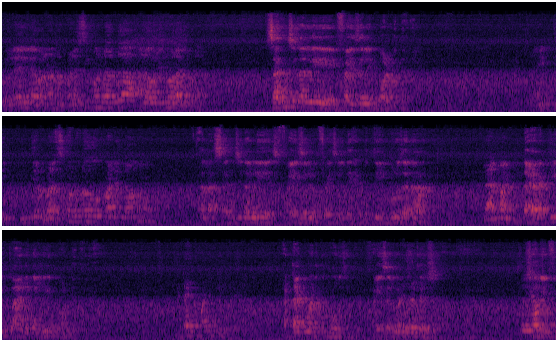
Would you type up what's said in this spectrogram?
ಕೊಲೆಯಲ್ಲಿ ಅವರನ್ನು ಬಳಸಿಕೊಂಡದ್ದ ಅಲ್ಲ ಅವರು ಇನ್ವಾಲ್ವ್ ಆಗಿದ್ದ ಸಂಚಿನಲ್ಲಿ ಫೈಸಲ್ ಇನ್ವಾಲ್ವ್ ಇದ್ದಾರೆ. ಬಳಸಿಕೊಂಡು ಮಾಡಿದ್ದವನು ಅಲ್ಲ ಸಂಜಿನಲ್ಲಿ ಫೈಸಲ್ ಫೈಸಲ್ ಹೆಂಡತಿ ಇಬ್ಬರು ಜನ ಪ್ಲಾನ್ ಮಾಡಿ ಡೈರೆಕ್ಟ್ಲಿ ಪ್ಲಾನಿಂಗ್ ಅಲ್ಲಿ ಇನ್ವಾಲ್ವ್ ಇದ್ದಾರೆ ಅಟ್ಯಾಕ್ ಮಾಡಿದ್ರು. ಅಟ್ಯಾಕ್ ಮಾಡಿದ ಮೂರು ಜನ. ಫೈಸಲ್ ಶರೀಫ್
